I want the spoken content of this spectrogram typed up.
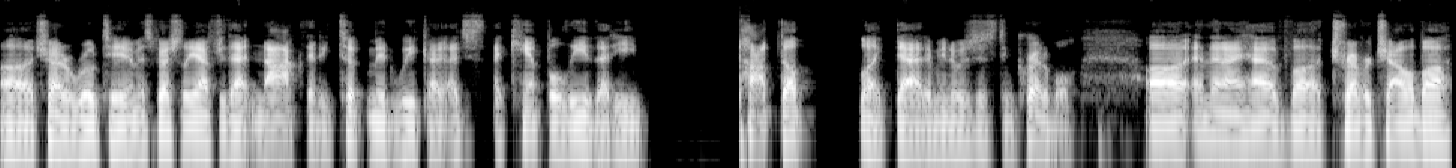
Uh, try to rotate him, especially after that knock that he took midweek. I, I just I can't believe that he popped up like that. I mean, it was just incredible. Uh, and then I have uh, Trevoh Chalobah,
